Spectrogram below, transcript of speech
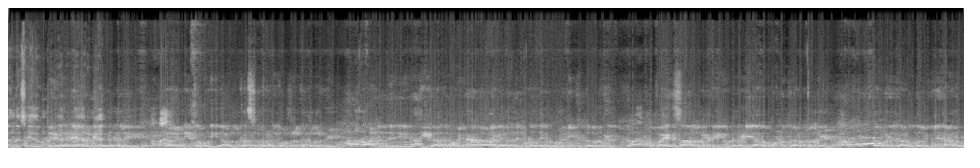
வந்து செய்து கொண்டிருக்காரு பாருங்க. இடத்திலே நிற்க முடியாமல் கஷ்டப்பட்டு கொண்டிருக்கிறவர்கள் அல்லது தீராத நோய்களினாலே அல்லது குழந்தைகளோடு நிற்கின்றவர்கள் வயசானவர்களை உடனடியாக முன்னுக்கு அனுப்புங்கள் அவர்களுக்கான உதவிகளை நாங்கள்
